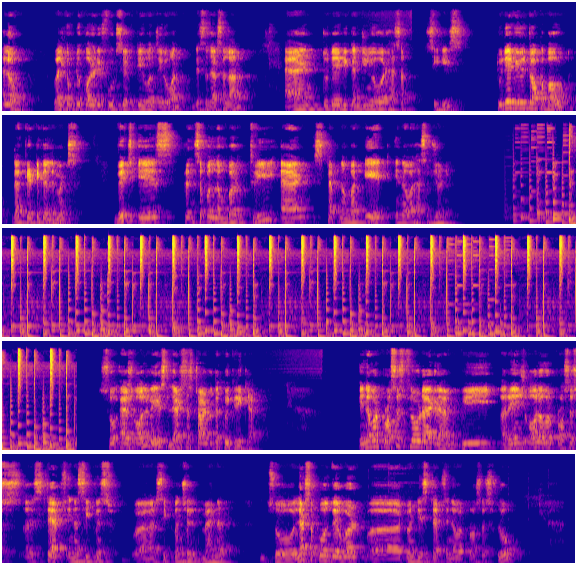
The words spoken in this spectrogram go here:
Hello, welcome to Quality Food Safety 101. This is Arsalan and today we continue our HACCP series. Today we will talk about the critical limits which is principle number 3 and step number 8 in our HACCP journey. So as always, let's start with a quick recap. In our process flow diagram, we arrange all our process uh, steps in a sequence uh, sequential manner. So let's suppose there were uh, 20 steps in our process flow.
